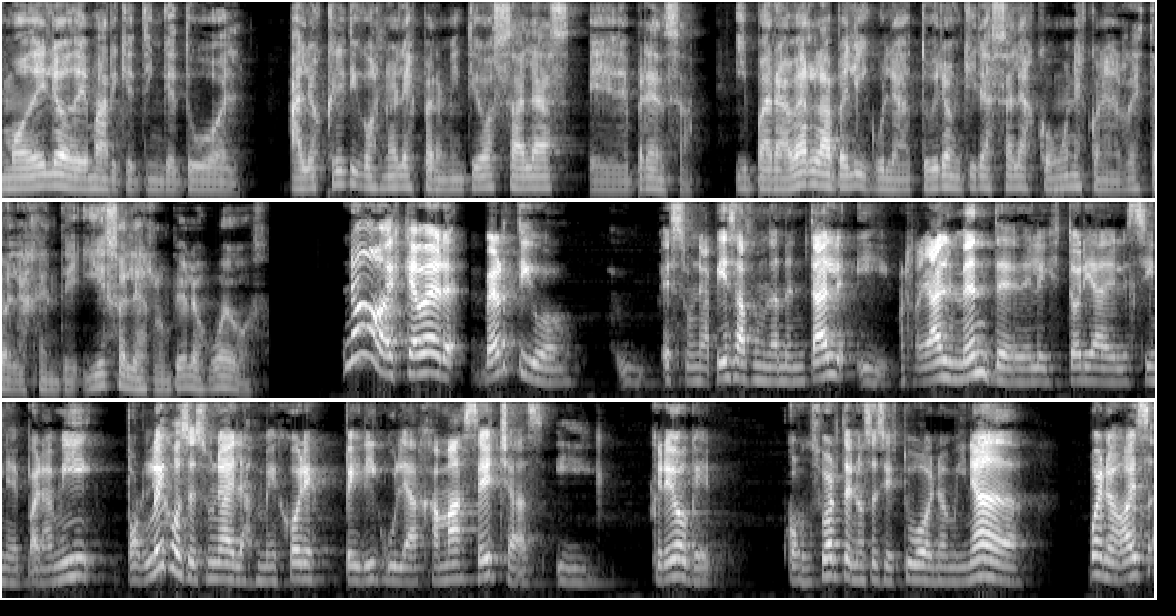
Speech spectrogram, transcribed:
modelo de marketing que tuvo él, a los críticos no les permitió salas eh, de prensa. Y para ver la película tuvieron que ir a salas comunes con el resto de la gente. Y eso les rompió los huevos. No, es que a ver, Vértigo es una pieza fundamental y realmente de la historia del cine. Para mí, por lejos, es una de las mejores películas jamás hechas. Y creo que, con suerte, no sé si estuvo nominada. Bueno, es,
